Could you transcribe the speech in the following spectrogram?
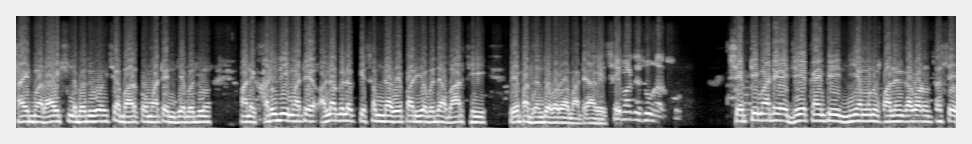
સાઈડમાં રાઇડ્સ ને બધું હોય છે બાળકો માટે જે બધું અને ખરીદી માટે અલગ અલગ કિસમના વેપારીઓ બધા બહારથી વેપાર ધંધો કરવા માટે આવે છે. માટે શું સેફટી માટે જે કાંઈ બી નિયમોનું પાલન કરવાનું થશે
